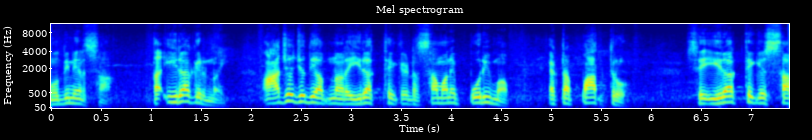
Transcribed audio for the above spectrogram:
মদিনের সা। তা ইরাকের নয়। আজও যদি আপনারা ইরাক থেকে একটা সামান্য পরিমাপ, একটা পাত্র, সেই ইরাক থেকে সা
